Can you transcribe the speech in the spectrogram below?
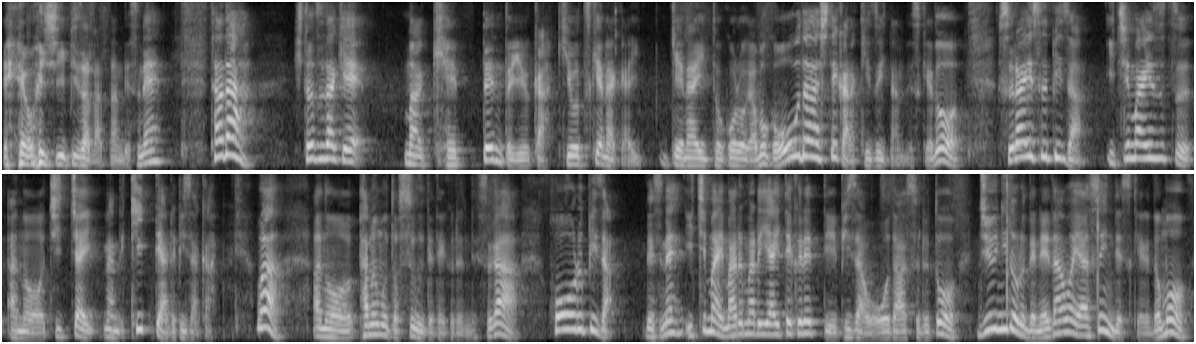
えー美味しいピザだったんですね。ただ一つだけまあ欠点というか気をつけなきゃいけないところが僕オーダーしてから気づいたんですけどスライスピザ1枚ずつあのちっちゃいなんで切ってあるピザかはあの頼むとすぐ出てくるんですがホールピザですね1枚丸々焼いてくれっていうピザをオーダーすると12ドルで値段は安いんですけれども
